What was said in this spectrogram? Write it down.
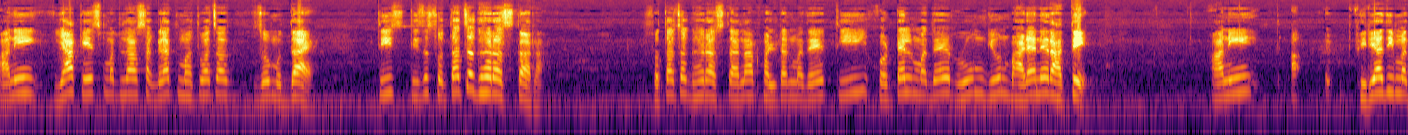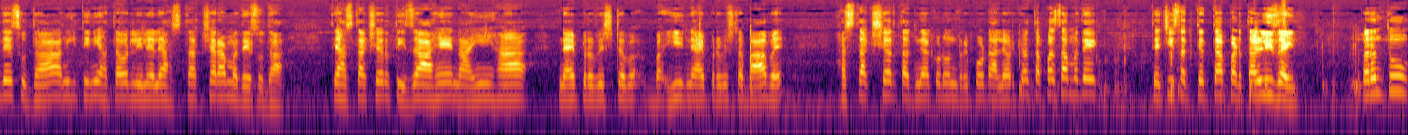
आणि या केसमधला सगळ्यात महत्त्वाचा जो मुद्दा आहे ती तिचं स्वतःचं घर असताना स्वतःचं घर असताना फलटणमध्ये ती हॉटेलमध्ये रूम घेऊन भाड्याने राहते. आणि फिर्यादीमध्ये सुद्धा आणि तिने हातावर लिहिलेल्या हस्ताक्षरामध्ये सुद्धा ते हस्ताक्षर तिचं आहे नाही हा न्यायप्रविष्ट ही न्यायप्रविष्ट बाब आहे. हस्ताक्षर तज्ज्ञाकडून रिपोर्ट आल्यावर किंवा तपासामध्ये त्याची सत्यता पडताळली जाईल. परंतु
